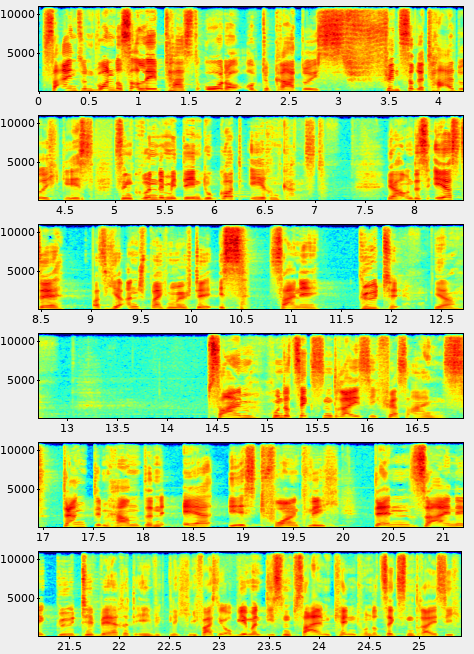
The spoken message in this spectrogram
Signs und Wonders erlebt hast oder ob du gerade durchs finstere Tal durchgehst, sind Gründe, mit denen du Gott ehren kannst. Ja, und das erste, was ich hier ansprechen möchte, ist seine Güte. Ja, Psalm 136, Vers 1. Dank dem Herrn, denn er ist freundlich, denn seine Güte wäret ewiglich. Ich weiß nicht, ob jemand diesen Psalm kennt, 136.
